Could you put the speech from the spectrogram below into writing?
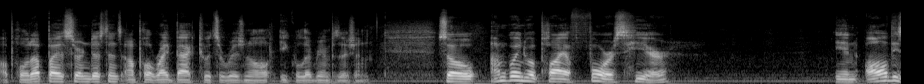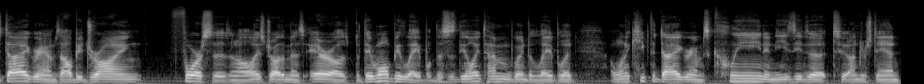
I'll pull it up by a certain distance and I'll pull it right back to its original equilibrium position. So I'm going to apply a force here. In all these diagrams I'll be drawing forces and I'll always draw them as arrows but they won't be labeled. This is the only time I'm going to label it. I want to keep the diagrams clean and easy to, to understand.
